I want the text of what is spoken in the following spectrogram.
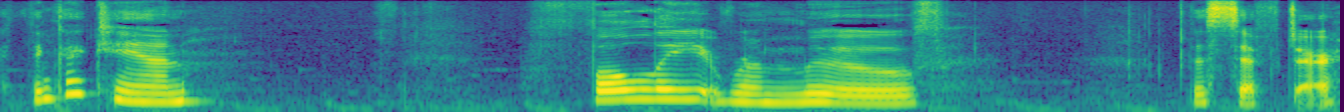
I think I can fully remove the sifter.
